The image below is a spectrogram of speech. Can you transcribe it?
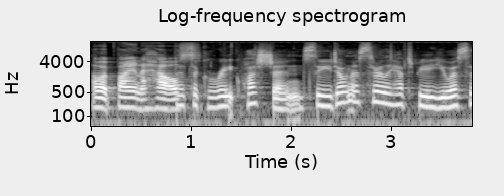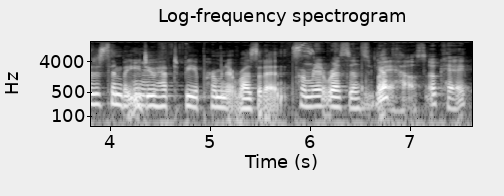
about buying a house. That's a great question. So you don't necessarily have to be a U.S. citizen, but you do have to be a permanent resident. permanent residence to buy a house. Okay.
